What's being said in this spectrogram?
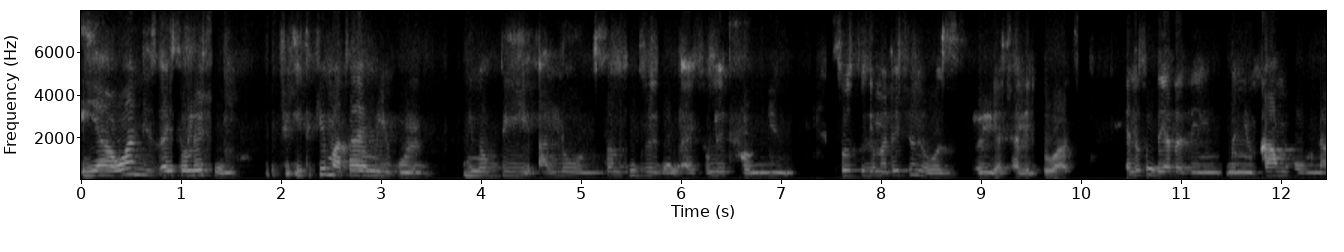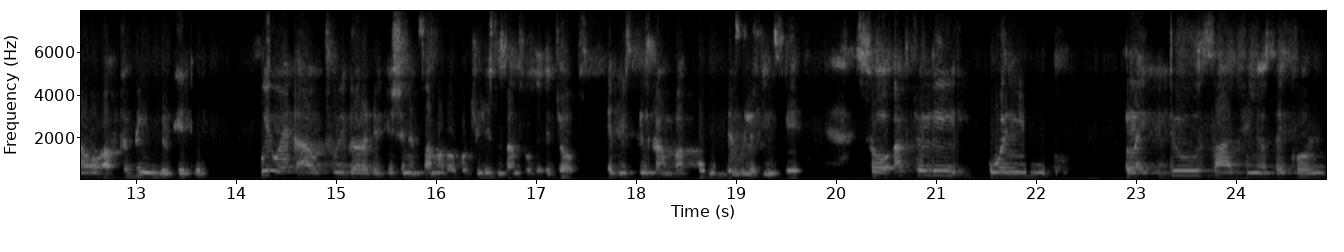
Yeah, one is isolation. It, it came a time you could, you know, be alone. Some kids will isolate from you. So stigmatization was really a challenge to us. And also the other thing, when you come home now after being educated, we went out, we got education and some other opportunities in terms of the jobs, and we still come back home and living state. So actually, when you like do search in your cycle,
